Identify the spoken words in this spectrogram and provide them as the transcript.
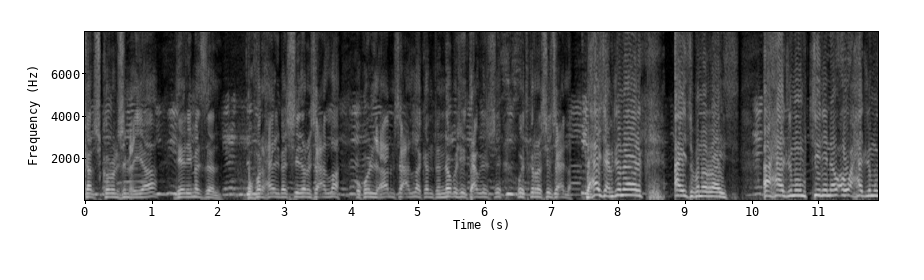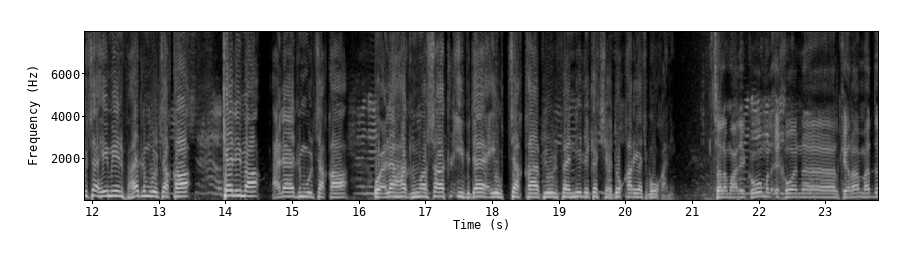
كنشكروا الجمعية ديالي مازال. وفرحين باش الشيء ان شاء الله وكل عام ان شاء الله كنتمناو باش يتعاود الشيء ويتكرر الشيء ان شاء الله. الحاج عبد الملك ايت بن الرئيس أحد الممثلين أو أحد المساهمين في هذا الملتقى. كلمة على هذا الملتقى وعلى هذا النشاط الإبداعي والثقافي والفني اللي كتشهدوا قرية بوغاني. السلام عليكم الإخوان الكرام. هذا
